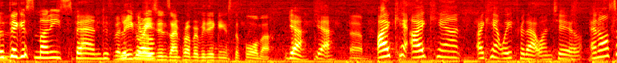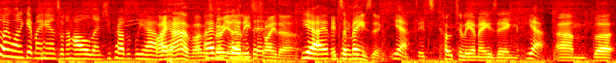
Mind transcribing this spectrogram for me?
the biggest money spend. for legal no- reasons, I'm probably thinking it's the former. Yeah, yeah. Um, I can't. I can't. I can't wait for that one too. And also, I want to get my hands on a Hololens. You probably have. I haven't- have. I was haven't very early to try that. Yeah, I haven't It's with it. amazing. Yeah, it's totally amazing. yeah. Um, but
